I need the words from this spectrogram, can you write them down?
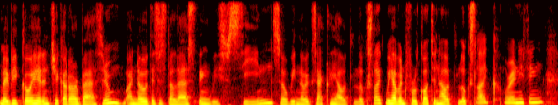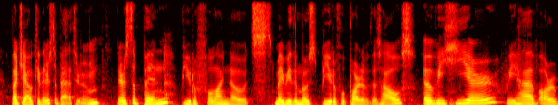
maybe go ahead and check out our bathroom. I know this is the last thing we've seen, so we know exactly how it looks like. We haven't forgotten how it looks like or anything. But yeah, okay, there's the bathroom. There's the bin. Beautiful, I know. It's maybe the most beautiful part of this house. Over here, we have our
